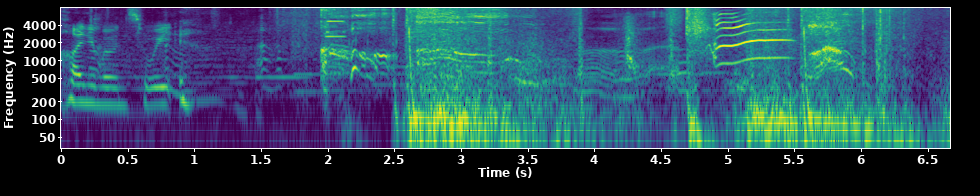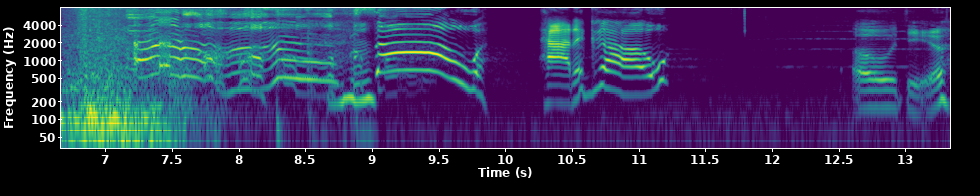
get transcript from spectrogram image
Honeymoon suite. So, how'd it go? Oh dear.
